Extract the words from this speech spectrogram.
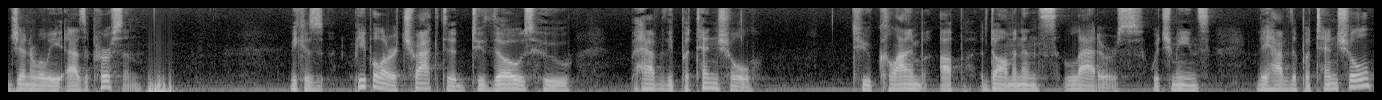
generally as a person. Because people are attracted to those who have the potential to climb up dominance ladders, which means they have the potential,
